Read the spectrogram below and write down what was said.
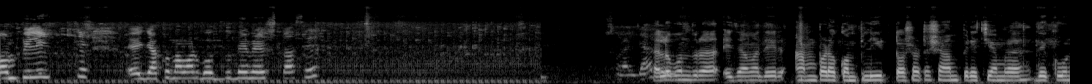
কমপ্লিট এই যে এখন আমার বন্ধু নেমে আসতেছে হ্যালো বন্ধুরা এই যে আমাদের আম পাড়া কমপ্লিট টসা টসা আম পেরেছি আমরা। দেখুন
